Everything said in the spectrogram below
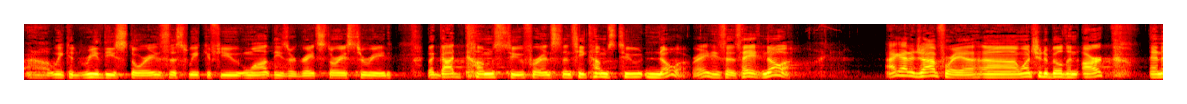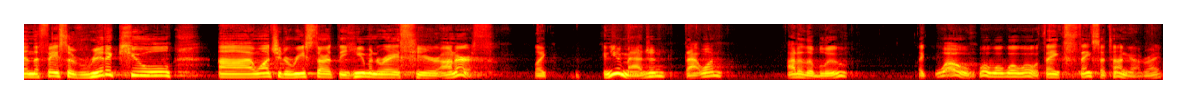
uh, we could read these stories this week if you want. These are great stories to read. But God comes to, for instance, He comes to Noah, right? He says, Hey, Noah, I got a job for you. Uh, I want you to build an ark, and in the face of ridicule, uh, I want you to restart the human race here on earth. Like, can you imagine that one out of the blue? Like, whoa, whoa, whoa, whoa, whoa. Thanks, thanks a ton, God, right?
